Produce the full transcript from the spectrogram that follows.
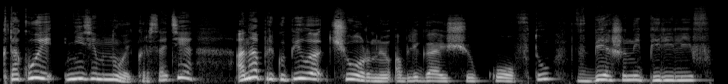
К такой неземной красоте она прикупила черную облегающую кофту в бешеный перелив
